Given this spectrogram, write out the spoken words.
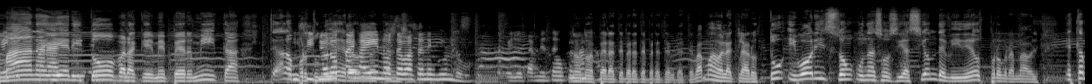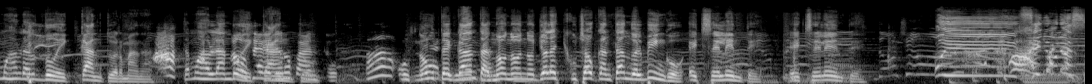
su manager y todo para que me permita. Te da la Y si yo no estoy ahí, no se va a hacer ningún dúo. Porque yo también tengo que No, no, espérate, espérate, espérate, espérate. Vamos a hablar claro. Tú y Boris son una asociación de videos programables. Estamos hablando de canto, hermana. Estamos hablando Ah, o de sea que yo no canto. Ah, o No, usted que canta. No, no, no. Yo la he escuchado cantando el bingo. Excelente. Excelente. ¡Uy, señores!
